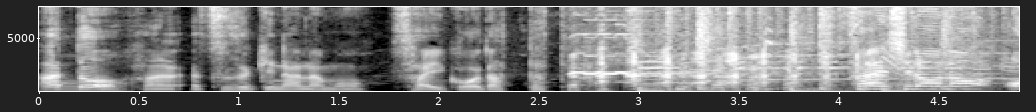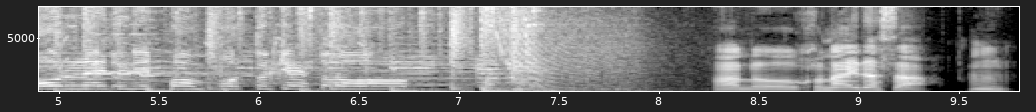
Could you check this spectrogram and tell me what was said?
あとは鈴木奈々も最高だったって。三四郎の「オールナイトニッポン」ポッドキャスト。あのこの間さうん。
